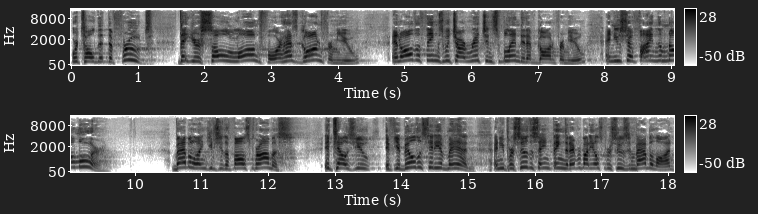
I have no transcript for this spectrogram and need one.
we're told that the fruit that your soul longed for has gone from you, and all the things which are rich and splendid have gone from you, and you shall find them no more. Babylon gives you the false promise. It tells you if you build a city of man and you pursue the same thing that everybody else pursues in Babylon,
